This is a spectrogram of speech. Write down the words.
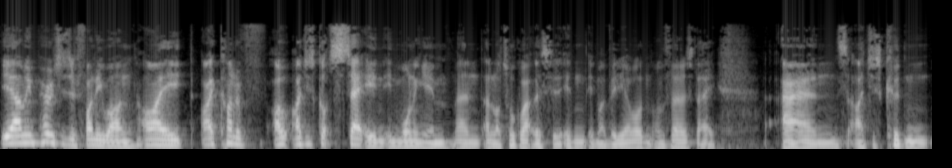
Yeah, I mean, Perisic is a funny one. I I kind of I, I, just got set in, in wanting him, and, and I'll talk about this in, in my video on, on Thursday, and I just couldn't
